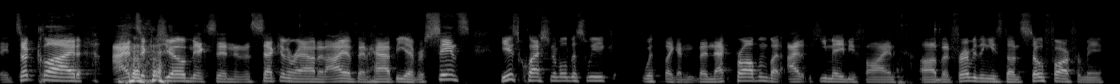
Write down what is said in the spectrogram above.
They took Clyde. I took Joe Mixon in the second round, and I have been happy ever since. He is questionable this week with like a the neck problem, but I, he may be fine. Uh, but for everything he's done so far for me,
